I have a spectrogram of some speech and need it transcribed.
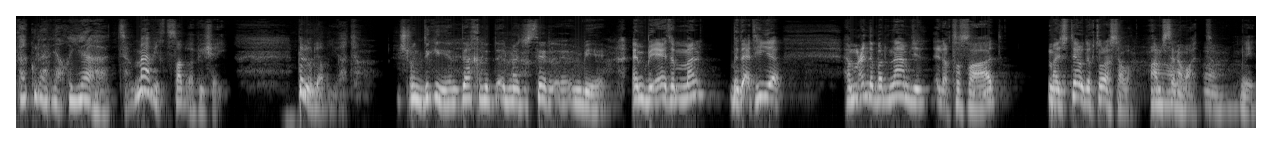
كان كلها رياضيات. ما في اقتصاد ما في شيء. كله رياضيات. شلون دقيقة داخل الماجستير ام بي اي ام بي اي ثم بدأت هي هم عندنا برنامج الاقتصاد ماجستير ودكتوراه سوا. خمس آه، سنوات. آه. إيه.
